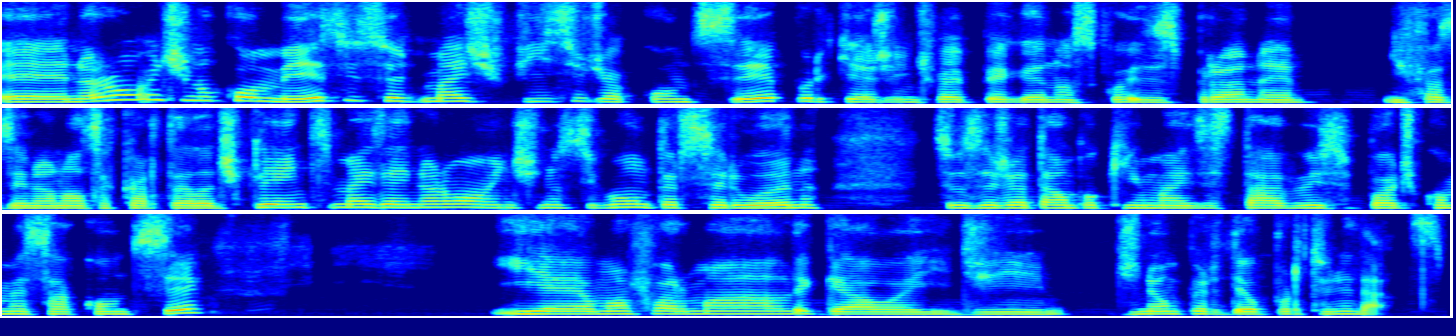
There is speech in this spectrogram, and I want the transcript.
É, normalmente no começo isso é mais difícil de acontecer, porque a gente vai pegando as coisas para, né, e fazendo a nossa cartela de clientes, mas aí normalmente no segundo, terceiro ano, se você já está um pouquinho mais estável, isso pode começar a acontecer e é uma forma legal aí de, de não perder oportunidades.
